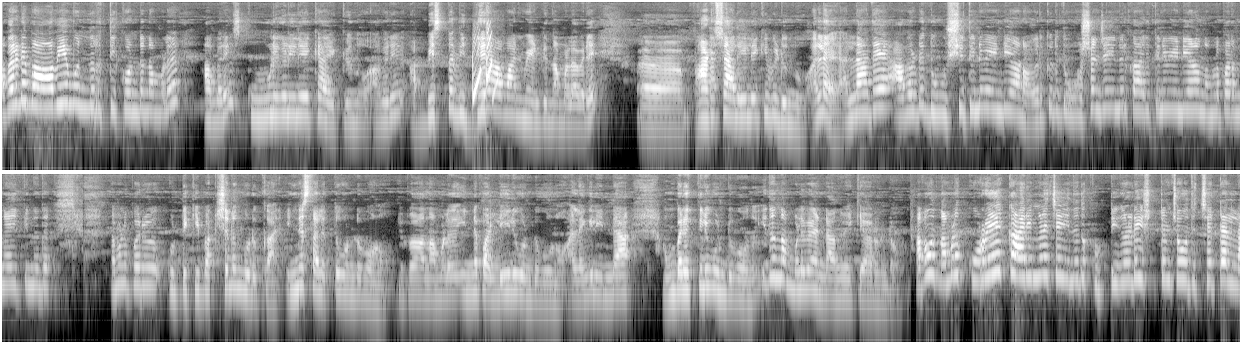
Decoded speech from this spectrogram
അവരുടെ ഭാവിയെ മുൻനിർത്തിക്കൊണ്ട് നമ്മൾ അവരെ സ്കൂളുകളിലേക്ക് അയക്കുന്നു. അവർ അഭ്യസ്ത വിദ്യരാവാൻ വേണ്ടി നമ്മൾ അവരെ പാഠശാലയിലേക്ക് വിടുന്നു അല്ലേ? അല്ലാതെ അവരുടെ ദൂഷ്യത്തിന് വേണ്ടിയാണോ? അവർക്കൊരു ദോഷം ചെയ്യുന്ന ഒരു കാര്യത്തിന് വേണ്ടിയാണോ നമ്മൾ പറഞ്ഞയക്കുന്നത്? നമ്മളിപ്പോൾ ഒരു കുട്ടിക്ക് ഭക്ഷണം കൊടുക്കാൻ ഇന്ന സ്ഥലത്ത് കൊണ്ടുപോകണോ? ഇപ്പോൾ നമ്മൾ ഇന്ന പള്ളിയിൽ കൊണ്ടുപോകണോ? അല്ലെങ്കിൽ ഇന്ന അമ്പലത്തിൽ കൊണ്ടുപോകണോ? ഇത് നമ്മൾ വേണ്ടാന്ന് വെക്കാറുണ്ടോ? അപ്പോൾ നമ്മൾ കുറേ കാര്യങ്ങൾ ചെയ്യുന്നത് കുട്ടികളുടെ ഇഷ്ടം ചോദിച്ചിട്ടല്ല.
